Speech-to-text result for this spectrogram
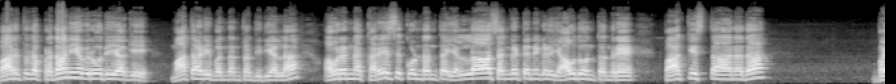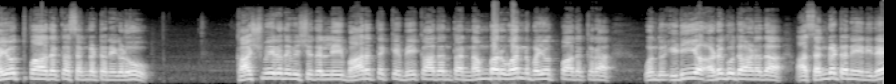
ಭಾರತದ ಪ್ರಧಾನಿಯ ವಿರೋಧಿಯಾಗಿ ಮಾತಾಡಿ ಬಂದಂಥದ್ದು ಇದೆಯಲ್ಲ? ಅವರನ್ನು ಕರೆಸಿಕೊಂಡಂಥ ಎಲ್ಲ ಸಂಘಟನೆಗಳು ಯಾವುದು ಅಂತಂದರೆ ಪಾಕಿಸ್ತಾನದ ಭಯೋತ್ಪಾದಕ ಸಂಘಟನೆಗಳು. ಕಾಶ್ಮೀರದ ವಿಷಯದಲ್ಲಿ ಭಾರತಕ್ಕೆ ಬೇಕಾದಂಥ ನಂಬರ್ ಒನ್ ಭಯೋತ್ಪಾದಕರ ಒಂದು ಇಡೀ ಅಡಗುದಾಣದ ಆ ಸಂಘಟನೆ ಏನಿದೆ,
